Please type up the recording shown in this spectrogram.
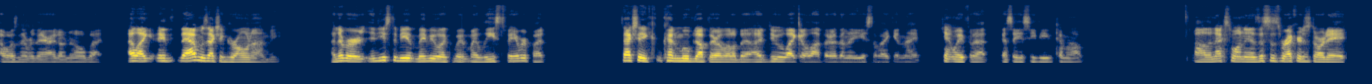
I was never there. I don't know, but I like it. The album was actually growing on me. I never. It used to be maybe like my least favorite, but it's actually kind of moved up there a little bit. I do like it a lot better than I used to like it, and I can't wait for that SACD to come out. Uh, the next one is this is Record Store Day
